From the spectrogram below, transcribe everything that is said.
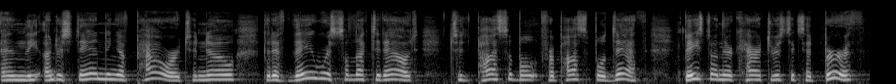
and the understanding of power to know that if they were selected out to possible, for possible death based on their characteristics at birth,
